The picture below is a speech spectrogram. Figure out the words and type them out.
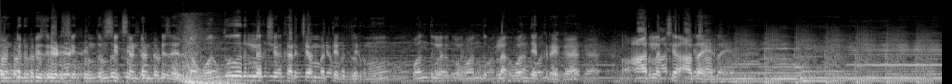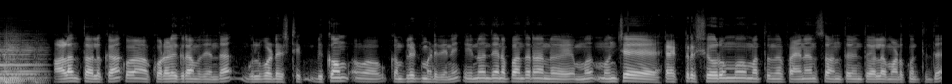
twenty rupees rate ಸಿಕ್ತಂದ್ರೆ ಸಿಕ್ಸ್ ಹಂಡ್ರೆಡ್ ರುಪೀಸ್ ಆಯ್ತು. ನಾವು ಒಂದೂವರೆ ಲಕ್ಷ ಖರ್ಚು ಮತ್ತೆ ತೆಗೆದ್ರು ಒಂದು ಒಂದು ಒಂದು ಎಕರೆಗೆ ಆರು ಲಕ್ಷ ಆದಾಯ. ಆಳಂದ್ ತಾಲೂಕ ಕೊರಳಿ ಗ್ರಾಮದಿಂದ ಗುಲ್ಬರ್ ಡಿಸ್ಟಿಕ್ ಬಿಕಾಮ್ ಕಂಪ್ಲೀಟ್ ಮಾಡಿದ್ದೀನಿ. ಇನ್ನೊಂದೇನಪ್ಪ ಅಂದ್ರೆ ನಾನು ಮುಂಚೆ ಟ್ರ್ಯಾಕ್ಟರ್ ಶೋರೂಮ್ ಮತ್ತೊಂದು ಫೈನಾನ್ಸ್ ಅಂತ ಇಂಥವೆಲ್ಲ ಮಾಡ್ಕೊಂತಿದ್ದೆ.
